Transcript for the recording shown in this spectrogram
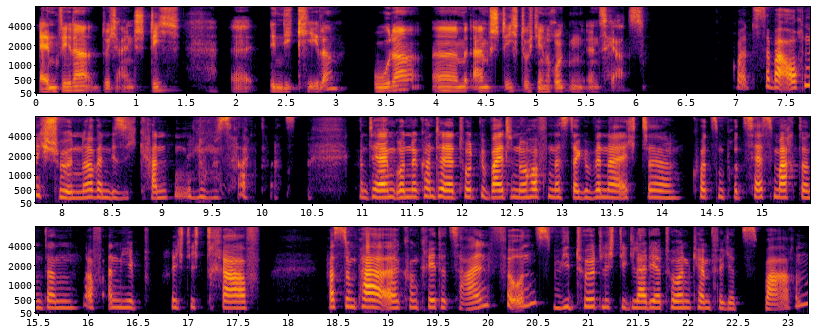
Entweder durch einen Stich äh, in die Kehle oder äh, mit einem Stich durch den Rücken ins Herz. Gott, ist aber auch nicht schön, ne, wenn die sich kannten, wie du gesagt hast. Konnte ja im Grunde konnte der Todgeweihte nur hoffen, dass der Gewinner echt äh, kurzen Prozess macht und dann auf Anhieb richtig traf. Hast du ein paar äh, konkrete Zahlen für uns, wie tödlich die Gladiatorenkämpfe jetzt waren?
